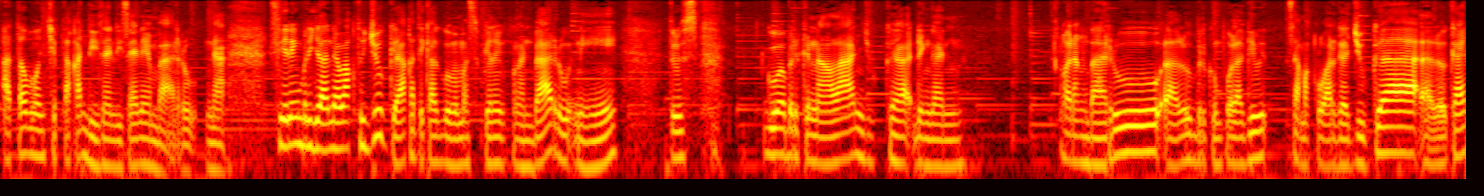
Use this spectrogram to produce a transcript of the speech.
atau menciptakan desain-desain yang baru. Nah, seiring berjalannya waktu juga ketika gue memasuki lingkungan baru nih, terus gue berkenalan juga dengan orang baru, lalu berkumpul lagi sama keluarga juga, lalu kan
